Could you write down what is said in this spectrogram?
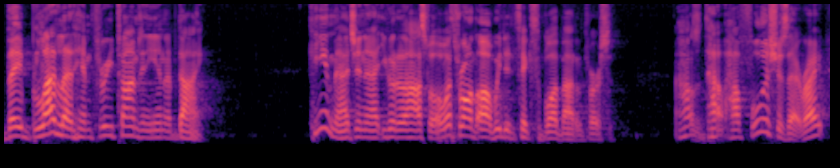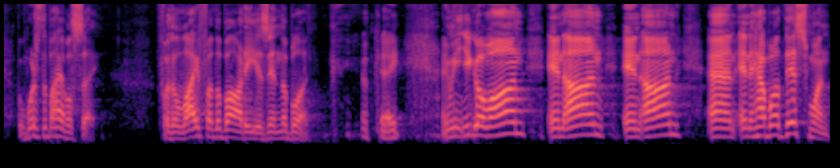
They bloodlet him three times and he ended up dying. Can you imagine that? You go to the hospital, what's wrong? Oh, we didn't take some blood out of the person. How, how, foolish is that, right? But what does the Bible say? For the life of the body is in the blood. okay? I mean, you go on and on and on. And, and how about this one?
